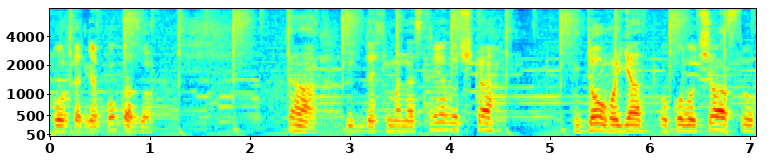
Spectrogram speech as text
зборка для показу. Так, тут десь у мене стрілочка. Довго я около часу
